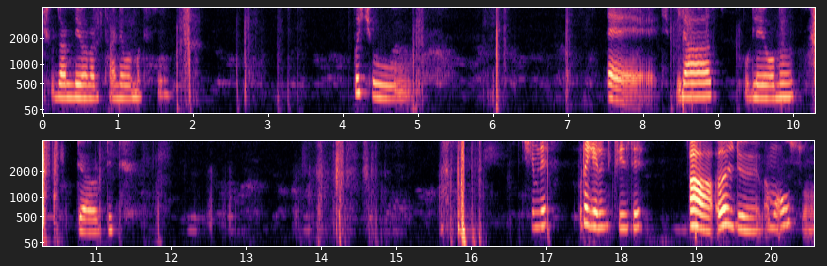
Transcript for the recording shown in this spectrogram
Şuradan Leon'a bir tane vurmak istiyorum. Puçu. Evet. Biraz bu Leon'u gördük. Şimdi buraya gelin quizde. Aa öldüm ama olsun.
